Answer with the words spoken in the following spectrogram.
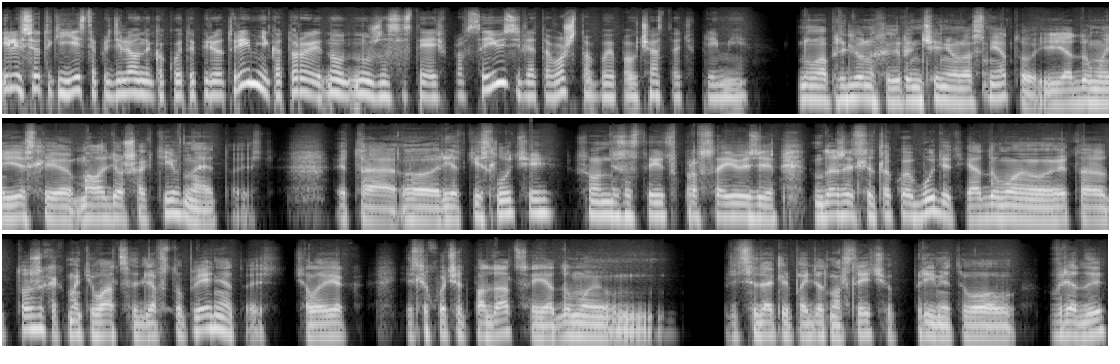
Или все-таки есть определенный какой-то период времени, который ну, нужно состоять в профсоюзе для того, чтобы поучаствовать в премии? Ну, определенных ограничений у нас нету. И я думаю, если молодежь активная, то есть это э, редкий случай, что он не состоит в профсоюзе. Но даже если такое будет, я думаю, это тоже как мотивация для вступления. То есть человек, если хочет податься, я думаю, председатель пойдет навстречу, примет его в ряды.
